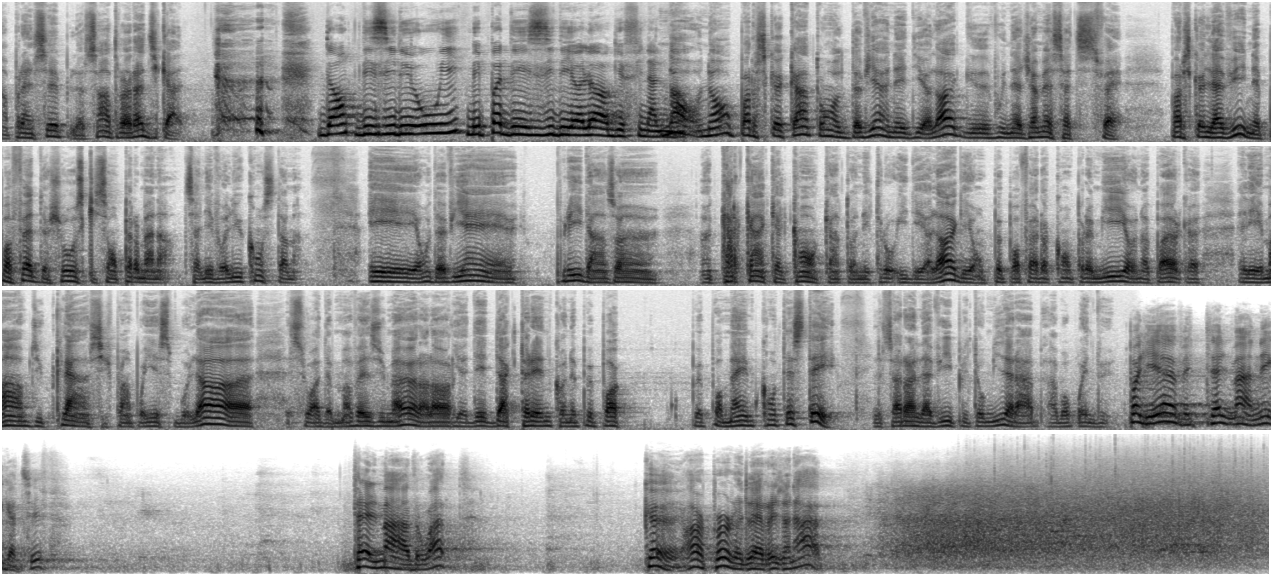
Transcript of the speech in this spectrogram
en principe le centre radical. Donc, des idéaux, oui, mais pas des idéologues, finalement. Non, non, parce que quand on devient un idéologue, vous n'êtes jamais satisfait. Parce que la vie n'est pas faite de choses qui sont permanentes. Ça évolue constamment. Et on devient pris dans un, carcan quelconque quand on est trop idéologue et on ne peut pas faire de compromis. On a peur que les membres du clan, si je peux employer ce mot-là, euh, soient de mauvaise humeur. Alors, il y a des doctrines qu'on ne peut pas, peut pas même contester. Ça rend la vie plutôt misérable, à mon point de vue. Poliev est tellement négatif, tellement à droite, que Harper a de l'air raisonnable.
